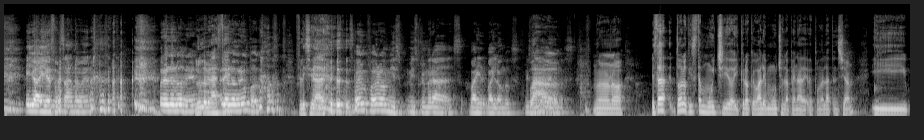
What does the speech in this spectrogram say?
y yo ahí esforzándome, ¿no? Pero lo logré. Lo lograste. Lo logré un poco. Felicidades. fueron, mis, mis primeras bailongos. Mis wow. bailongos. No, no, no. Está, todo lo que hice está muy chido y creo que vale mucho la pena de, ponerle atención. Y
